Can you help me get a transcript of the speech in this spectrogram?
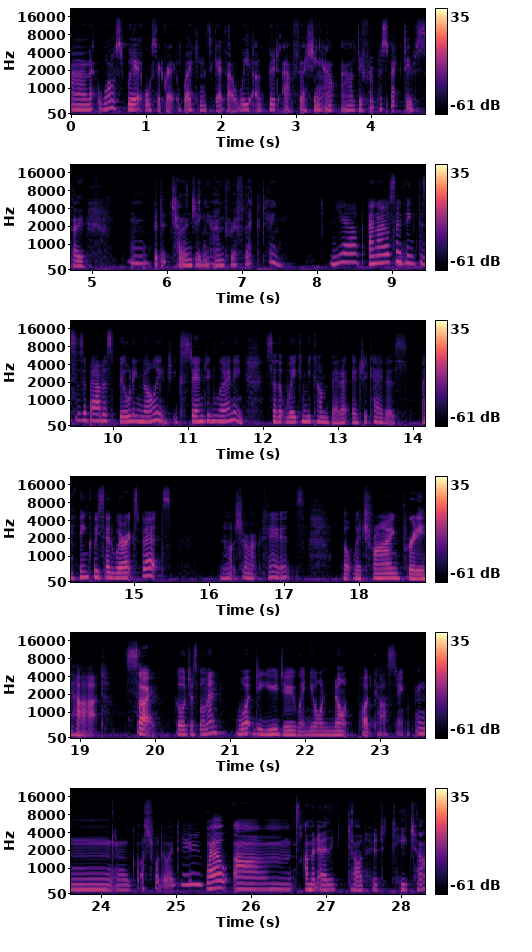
And whilst we're also great at working together, we are good at fleshing out our different perspectives. So, mm, good at challenging and reflecting. Yeah, and I also think this is about us building knowledge, extending learning, so that we can become better educators. I think we said we're experts. Not sure it fits, but we're trying pretty hard. So, gorgeous woman, what do you do when you're not podcasting? Mm, oh gosh, what do I do? Well, um, I'm an early childhood teacher,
